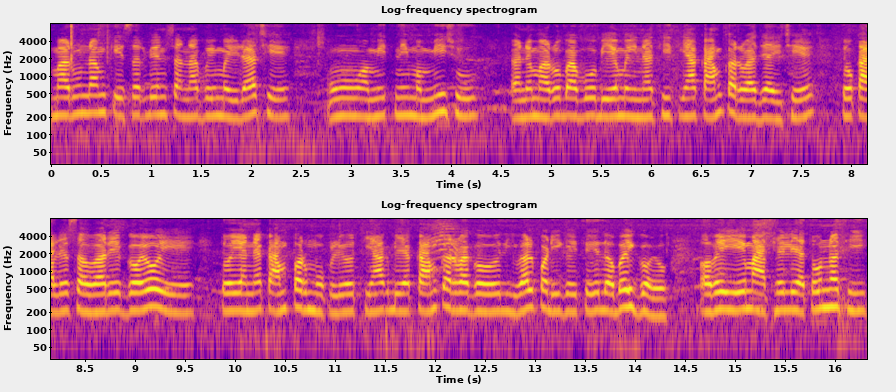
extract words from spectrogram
મારું નામ કેસરબેન સનાભાઈ મૈડા છે. હું અમિતની મમ્મી છું અને મારો બાબો બે મહિનાથી ત્યાં કામ કરવા જાય છે. તો કાલે સવારે ગયો એ, તો એને કામ પર મોકલ્યો. ત્યાં બે કામ કરવા ગયો, દિવાલ પડી ગઈ તો એ દબાઈ ગયો. હવે એ માથે લેતો નથી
